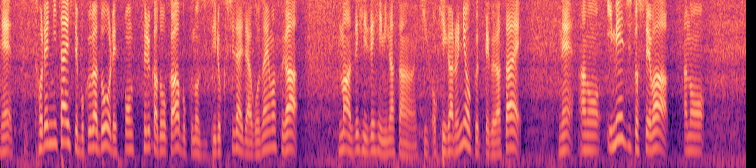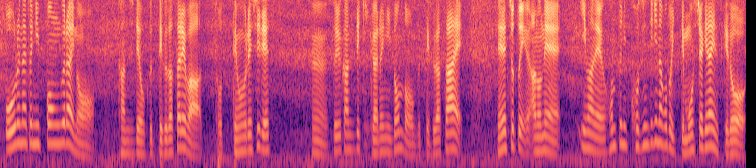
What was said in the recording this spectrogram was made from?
ね、それに対して僕がどうレスポンスするかどうかは僕の実力次第ではございますが、まあぜひぜひ皆さんお気軽に送ってください。ね、あの、イメージとしては、あの、オールナイトニッポンぐらいの感じで送ってくださればとっても嬉しいです。うん、そういう感じで気軽にどんどん送ってください。ね、ちょっとあのね、今ね、本当に個人的なこと言って申し訳ないんですけど、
